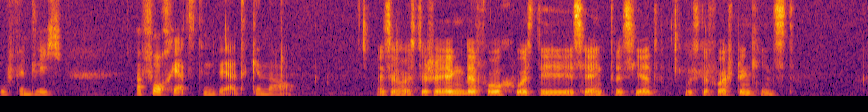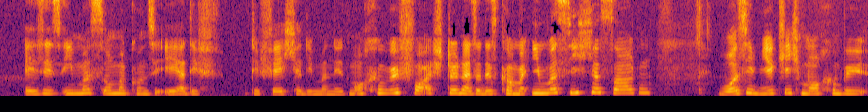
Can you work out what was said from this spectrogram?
hoffentlich eine Fachärztin werde, genau. Also hast du schon irgendein Fach, was dich sehr interessiert, was du dir vorstellen kannst? Es ist immer so, man kann sich eher die, die Fächer, die man nicht machen will, vorstellen. Also das kann man immer sicher sagen. Was ich wirklich machen will,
